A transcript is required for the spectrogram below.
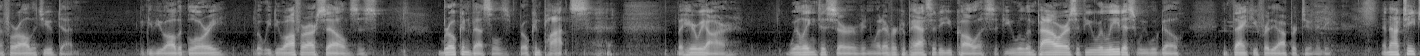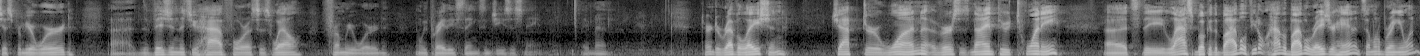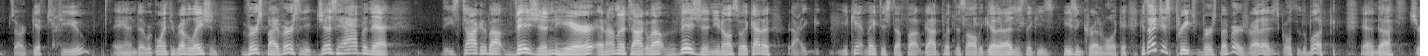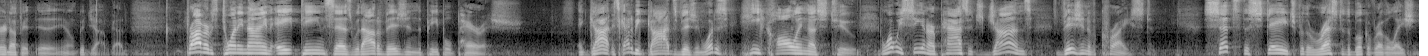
uh, for all that you've done. We give you all the glory, but we do offer ourselves as broken vessels, broken pots. but here we are, willing to serve in whatever capacity you call us. If you will empower us, if you will lead us, we will go. And thank you for the opportunity. And now teach us from your word, uh, the vision that you have for us as well from your word. And we pray these things in Jesus' name. Amen. Turn to Revelation chapter 1, verses 9 through 20. Uh, it's the last book of the Bible. If you don't have a Bible, raise your hand and someone will bring you one. It's our gift to you. And uh, we're going through Revelation verse by verse, and it just happened that he's talking about vision here, and I'm going to talk about vision, you know, so it kind of. You can't make this stuff up. God put this all together. I just think he's he's incredible. Okay, because I just preach verse by verse, right? I just go through the book, and uh, sure enough, it uh, you know, good job, God. Proverbs twenty nine eighteen says, "Without a vision, the people perish." And God, it's got to be God's vision. What is He calling us to? And what we see in our passage, John's vision of Christ, sets the stage for the rest of the book of Revelation.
